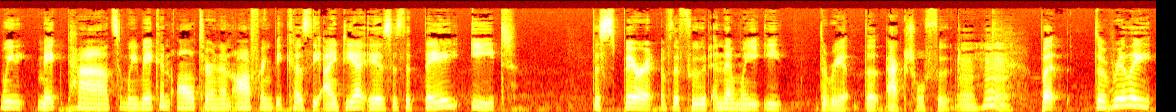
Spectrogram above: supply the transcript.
we make paths and we make an altar and an offering because the idea is is that they eat the spirit of the food and then we eat the real the actual food. Mm-hmm. But the really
